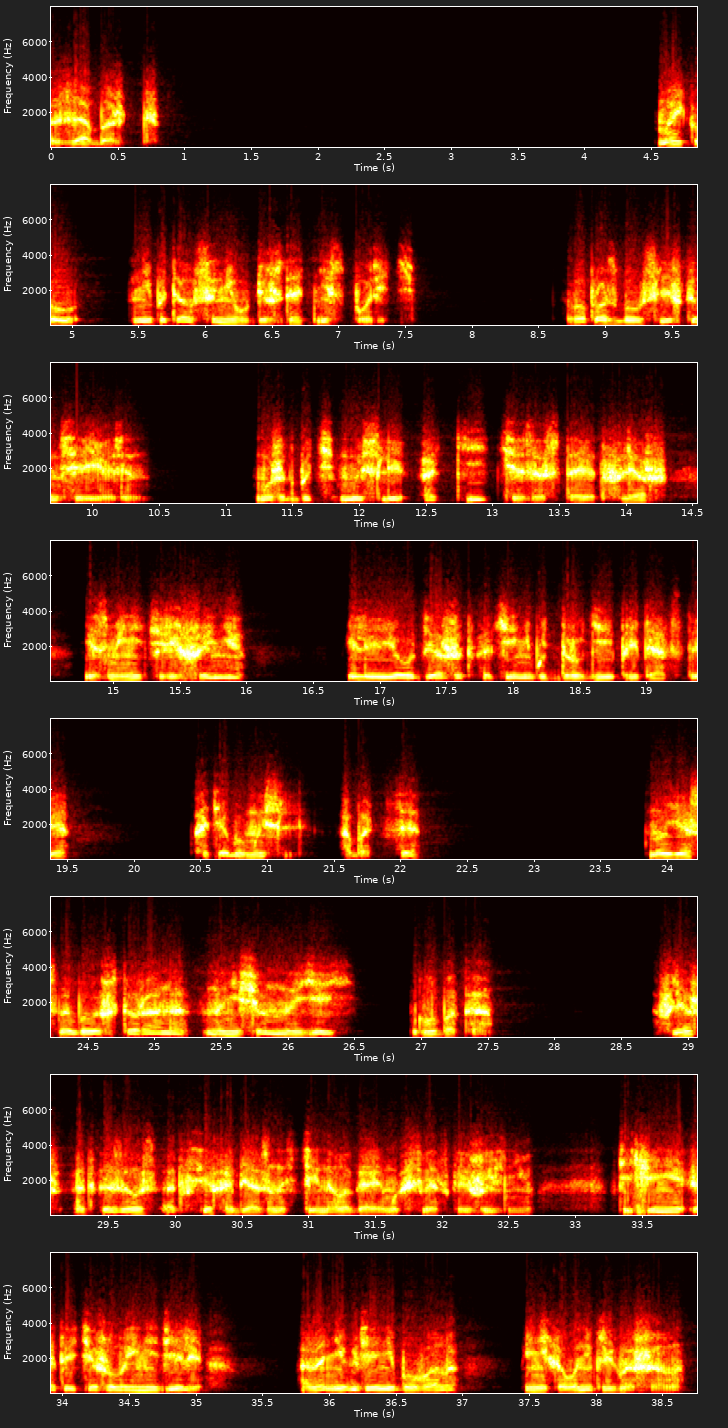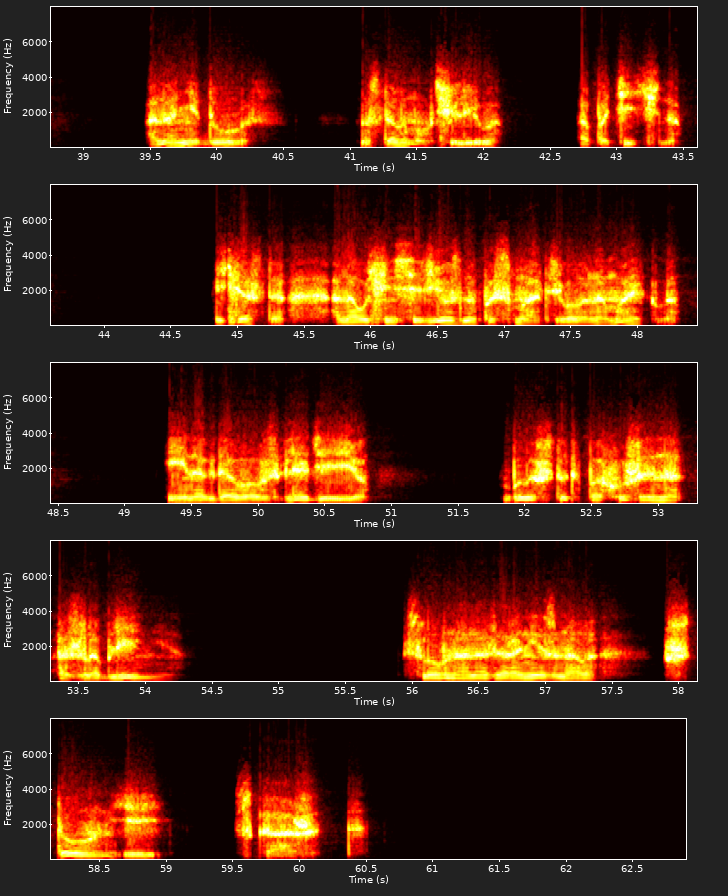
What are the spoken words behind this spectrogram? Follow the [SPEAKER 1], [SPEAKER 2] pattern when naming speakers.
[SPEAKER 1] за борт. Майкл не пытался ни убеждать, ни спорить. Вопрос был слишком серьезен. Может быть, мысли о Ките заставят Флер изменить решение, или ее удержат какие-нибудь другие препятствия, хотя бы мысль об отце. Но ясно было, что рана, нанесенная ей, глубока. Флер отказалась от всех обязанностей, налагаемых светской жизнью. В течение этой тяжелой недели она нигде не бывала и никого не приглашала. Она не дулась, но стала молчалива, апатична. И часто она очень серьезно посматривала на Майкла, и иногда во взгляде ее было что-то похожее на озлобление, словно она заранее знала, что он ей скажет.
